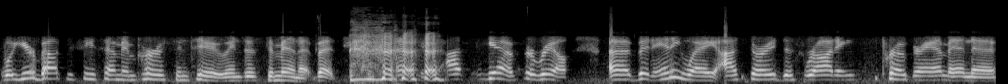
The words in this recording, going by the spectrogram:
Well, you're about to see some in person too in just a minute, but uh, I, yeah, for real. Uh, but anyway, I started this writing program, and uh,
